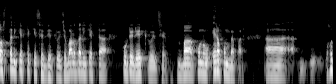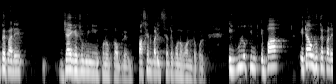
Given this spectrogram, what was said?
দশ তারিখে একটা কেসের ডেট রয়েছে, বারো তারিখে একটা কোর্টে ডেট রয়েছে, বা কোনো এরকম ব্যাপার। হতে পারে জায়গা জমি নিয়ে কোনো প্রবলেম পাশের বাড়ির সাথে কোনো গণ্ডগোল এগুলো কিন্তু বা এটাও হতে পারে,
